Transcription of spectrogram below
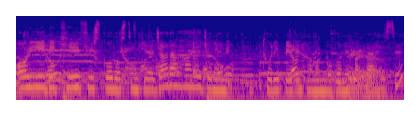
और ये देखिए फ़िश को रोस्टिंग किया जा रहा है, जो मैंने थोड़ी पहले हम लोगों ने पकड़ा है इसे।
